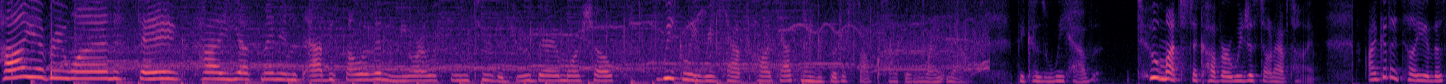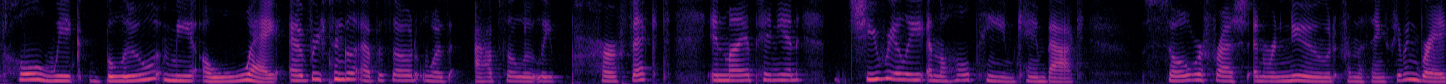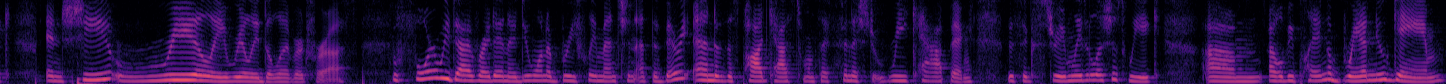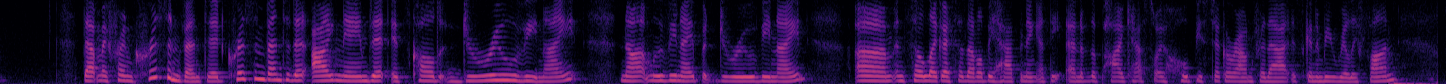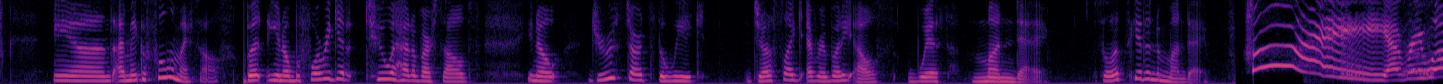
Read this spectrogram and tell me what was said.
Hi, everyone. Thanks. Hi, yes, my name is Abby Sullivan, and you are listening to the Drew Barrymore Show weekly recap podcast. Now, you better stop clapping right now because we have too much to cover. We just don't have time. I gotta tell you, this whole week blew me away. Every single episode was absolutely perfect, in my opinion. She really and the whole team came back so refreshed and renewed from the Thanksgiving break, and she really, really delivered for us. Before we dive right in, I do want to briefly mention at the very end of this podcast, once I finished recapping this extremely delicious week, um, I will be playing a brand new game that my friend Chris invented. Chris invented it, I named it. It's called Droovy Night, not movie night, but Droovy Night. Um, and so, like I said, that'll be happening at the end of the podcast. So I hope you stick around for that. It's going to be really fun. And I make a fool of myself. But, you know, before we get too ahead of ourselves, you know, Drew starts the week just like everybody else with Monday. So let's get into Monday. Hi, everyone.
